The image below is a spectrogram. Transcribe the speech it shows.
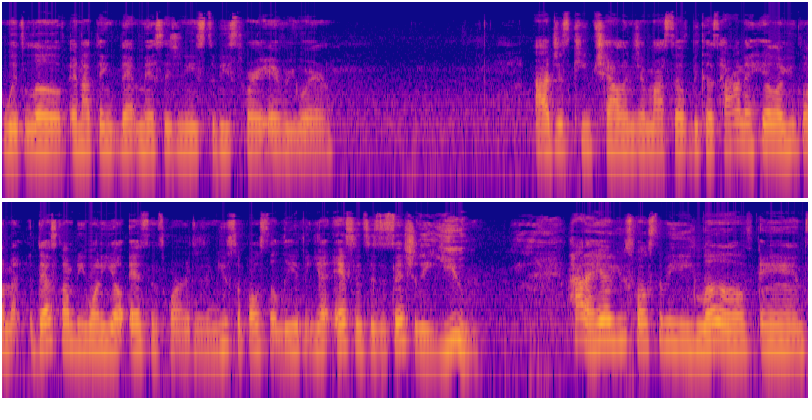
with love. And I think that message needs to be spread everywhere. I just keep challenging myself because how in the hell are you gonna? That's gonna be one of your essence words, and you're supposed to live. Your essence is essentially you. How the hell you supposed to be love and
